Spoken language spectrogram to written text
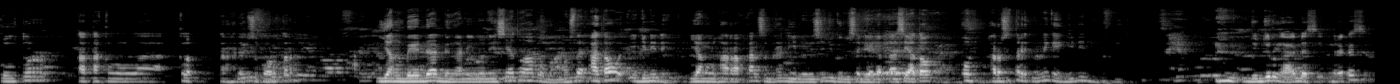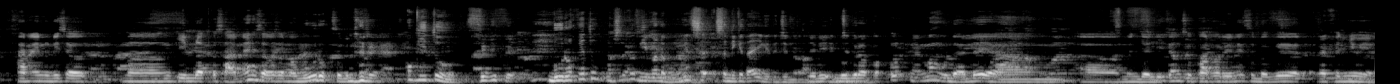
kultur tata kelola klub terhadap supporter yang beda dengan Indonesia tuh apa bang? Maksudnya atau ya gini deh, yang lu harapkan sebenarnya di Indonesia juga bisa diadaptasi atau oh harusnya treatmentnya kayak gini nih. Jujur nggak ada sih. Mereka karena Indonesia mengkiblat ke sana sama-sama buruk sebenarnya. Oh gitu. Segitu. Buruknya tuh maksudnya gimana se- sedikit aja gitu general. Jadi beberapa klub memang udah ada yang eh, menjadikan supporter ini sebagai revenue ya.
